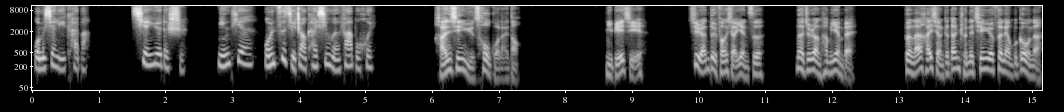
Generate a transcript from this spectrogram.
我们先离开吧。签约的事，明天我们自己召开新闻发布会。韩新宇凑过来道：“你别急，既然对方想验资，那就让他们验呗。本来还想着单纯的签约分量不够呢，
